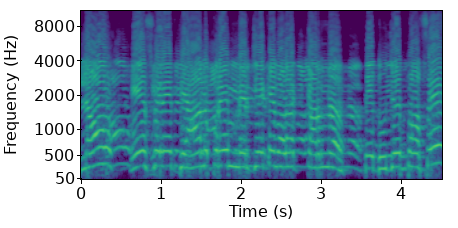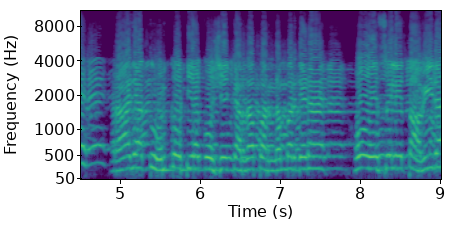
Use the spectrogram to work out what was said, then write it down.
ਲਓ, ਇਸ ਵੇਲੇ ਦਿਆਲਪੁਰੇ ਮਿਰਜੇਕੇ ਵਾਲਾ ਕਰਨ ਤੇ ਦੂਜੇ ਪਾਸੇ ਰਾਜਾ ਧੂਰ ਕੋਟੀਆ ਕੋਸ਼ਿਸ਼ ਕਰਦਾ, ਪਰ ਨੰਬਰ ਜਿਹੜਾ ਹੈ ਉਹ ਇਸ ਵੇਲੇ ਧਾਵੀ ਦਾ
